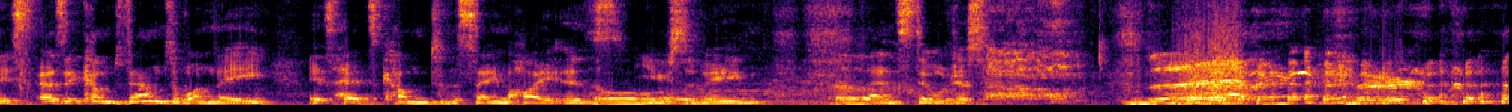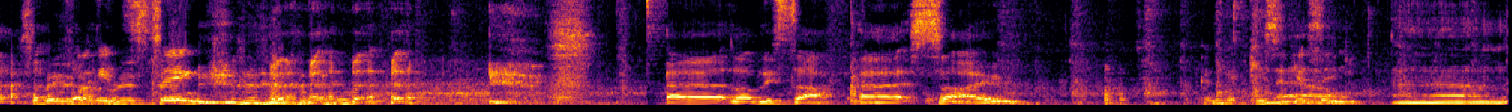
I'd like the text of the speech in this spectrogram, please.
It's as it comes down to one knee, its head's come to the same height as Oh. you, Sabine, and still just. So these are Fucking weird too. stink! Uh, lovely stuff. Uh, so Gonna get kissy kissy. um,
